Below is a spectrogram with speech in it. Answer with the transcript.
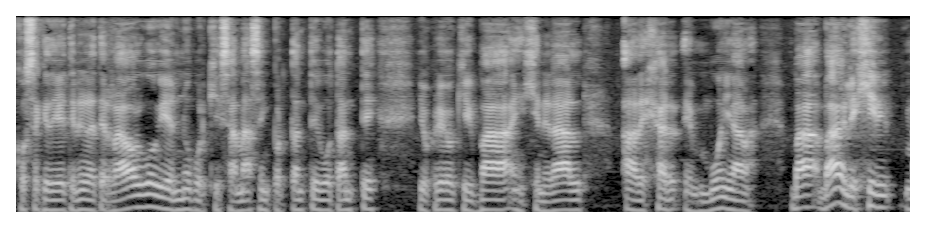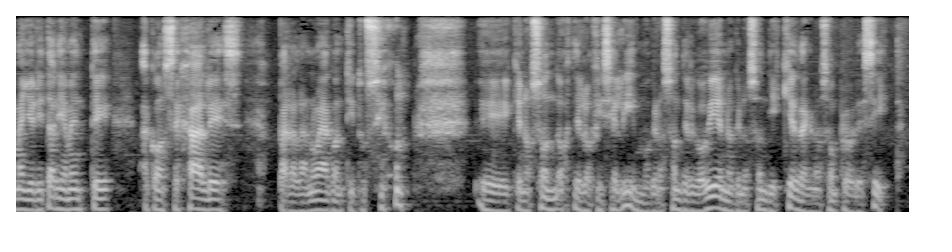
Cosa que debe tener aterrado al gobierno, porque esa masa importante de votantes yo creo que va en general a dejar muy va, va, a elegir mayoritariamente a concejales para la nueva constitución eh, que no son del oficialismo, que no son del gobierno, que no son de izquierda, que no son progresistas.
